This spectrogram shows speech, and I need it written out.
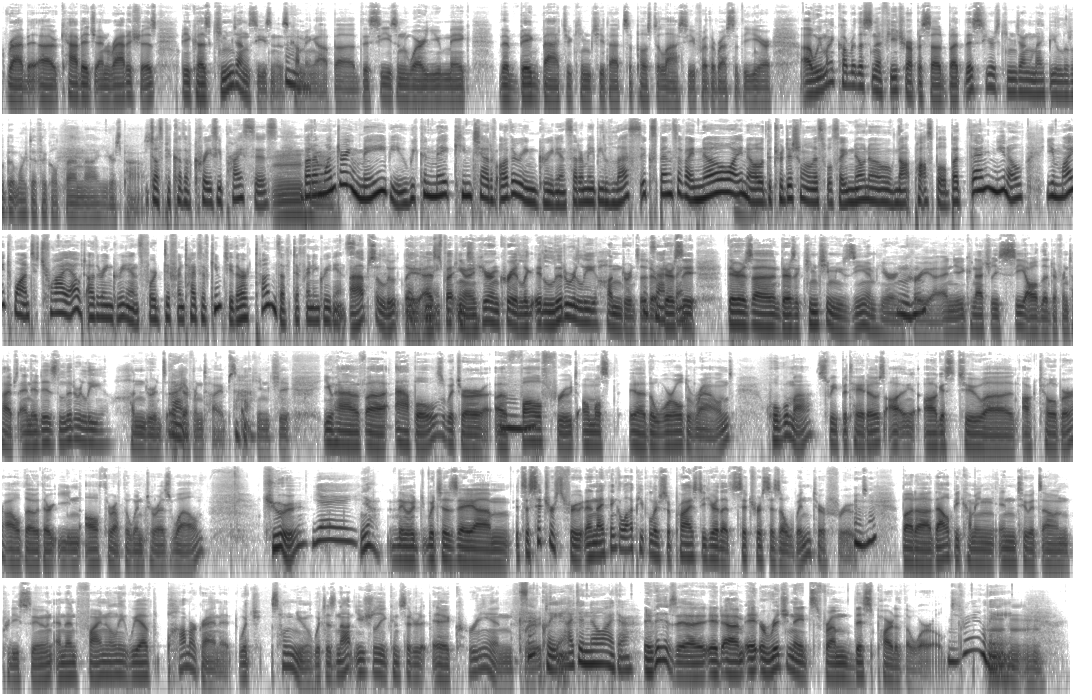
uh, cabbage and radishes, because kimjang season Mm. is coming up, uh, the season where you make the big batch of kimchi that's supposed to last you for the rest of the year. Uh, we might cover this in a future episode, but this year's kimjang might be a little bit more difficult than uh, years past. just because of crazy prices. Mm-hmm. But I'm wondering maybe we can make kimchi out of other ingredients that are maybe less expensive. I know, I know the traditionalists will say, no, no, not possible. But then, you know, you might want to try out other ingredients for different types of kimchi. There are tons of different ingredients. Absolutely, That can make Espe- you know, here in Korea, like, it literally hundreds of different. There's Exactly. There's a there's a kimchi museum here in Mm-hmm. Korea, and you can actually see all the different types, and it is literally hundreds of Right. Uh-huh. different types of kimchi. You have uh, apples, which are a Mm-hmm. fall fruit almost uh, the world around. Koguma, sweet potatoes, August to uh, October, although they're eaten all throughout the winter as well. Gur, Yay. yeah, which is a um, it's a citrus fruit, and I think a lot of people are surprised to hear that citrus is a winter fruit. Mm-hmm. But uh, that'll be coming into its own pretty soon. And then finally, we have pomegranate, which seongyu, which is not usually considered a Korean fruit. Exactly. I didn't know either. It is. Uh, it um, it originates from this part of the world. Really?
